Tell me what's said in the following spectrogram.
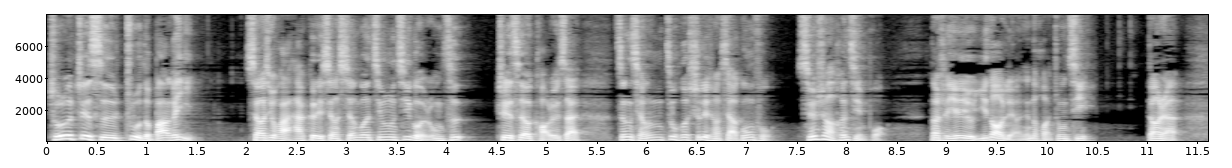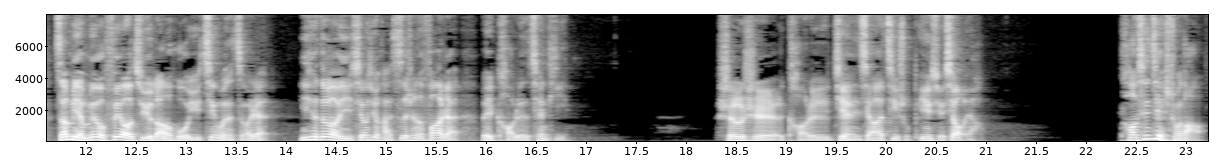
除了这次注的八个亿，香秀海还可以向相关金融机构融资。这次要考虑在增强综合实力上下功夫，形势上很紧迫，但是也有一到两年的缓冲期。当然，咱们也没有非要拒老虎与境外的责任，一切都要以香雪海自身的发展为考虑的前提。是不是考虑建一家技术培训学校呀？陶新建说道：“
